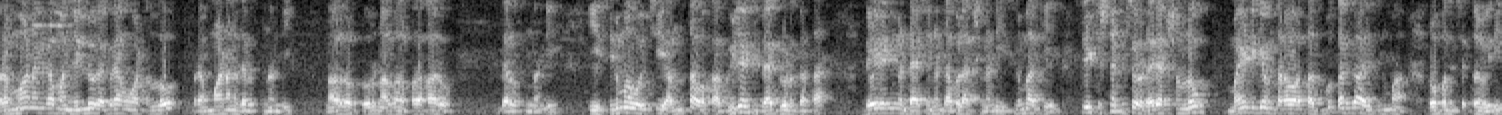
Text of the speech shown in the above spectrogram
బ్రహ్మాండంగా మన నెల్లూరు అభిరామ హోటల్లో బ్రహ్మాండంగా జరుగుతుందండి. నాలుగో ఫ్లోర్ నాలుగు వందల పదహారు జరుగుతుందండి. ఈ సినిమా వచ్చి అంతా ఒక విలేజ్ బ్యాక్గ్రౌండ్ కథ. Daring dashing and double action అండి. ఈ సినిమాకి శ్రీ కృష్ణ కిషోర్ డైరెక్షన్లో మైండ్ గేమ్ తర్వాత అద్భుతంగా ఈ సినిమా రూపొందించిన చిత్రం ఇది.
